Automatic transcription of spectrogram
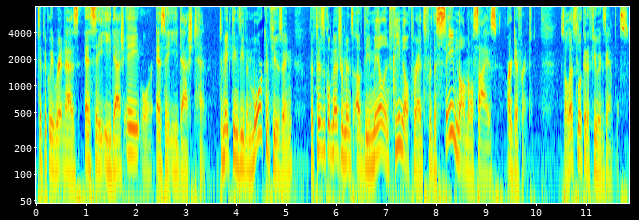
typically written as SAE-8 or SAE-10. To make things even more confusing, the physical measurements of the male and female threads for the same nominal size are different. So let's look at a few examples.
